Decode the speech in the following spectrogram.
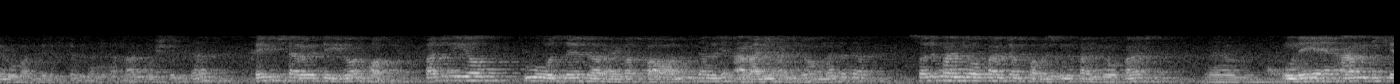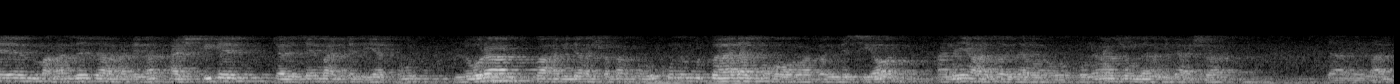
گروگان گرفته بودن و نفر کشته بودن. خیلی شرایط ایران ها فدایی ها تو حوزه در حقیقت فعال بودن ولی عملی انجام ندادن. سال 55 هم تابستون 55 خونه امنی که محل در حقیقت تشکیل جلسه مرکزیت بود لورم و حمید اشرف هم فرو خونه بود. بعد از مقاومت های بسیار همه اعضای در اون خونه از جمله حمید اشرف در حقیقت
